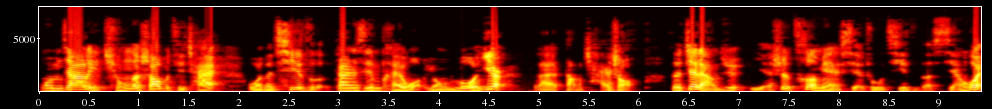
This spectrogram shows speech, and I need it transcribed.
我们家里穷的烧不起柴，我的妻子甘心陪我用落叶来当柴烧。所以这两句也是侧面写出妻子的贤惠，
